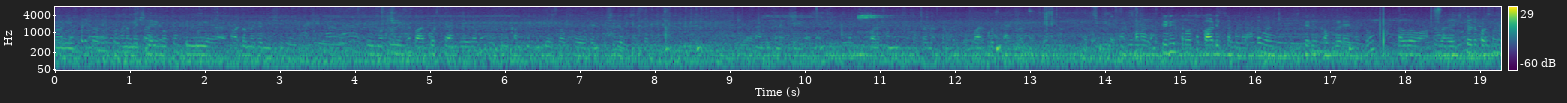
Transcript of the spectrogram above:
మనకి మన మెషినరీ మొత్తం ఫుల్ ఆటోమేటెడ్ మెషినరీ ఇది మొత్తం ఏంటంటే బార్కోడ్ స్కాన్ చేయగానే full complete details of beneficiary వచ్చేస్తాయి. శాంపుల్ కలెక్ట్ చేయగానే వాళ్ళకి సంబంధించిన బార్కోడ్ స్కాన్ స్క్రీనింగ్ తర్వాత కార్డు ఇస్తాం మేడం అంటే స్టేడింగ్ స్క్రీనింగ్ కంప్లీట్ అయినట్టు వాళ్ళు అంటే ఎడ్యుకేటెడ్ పర్సన్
